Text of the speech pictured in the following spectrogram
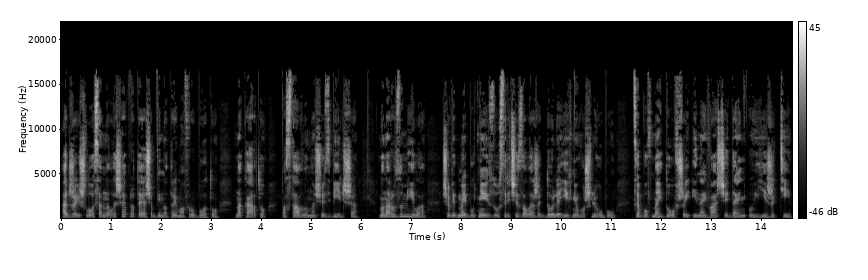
Адже йшлося не лише про те, щоб він отримав роботу. На карту поставлено щось більше. Вона розуміла, що від майбутньої зустрічі залежить доля їхнього шлюбу. Це був найдовший і найважчий день у її житті.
